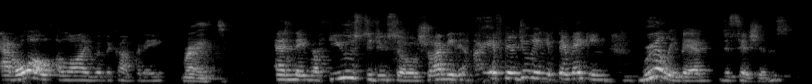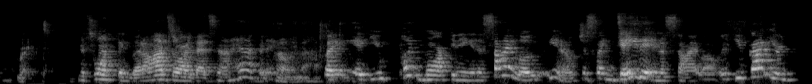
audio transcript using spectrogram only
at all aligned with the company Right. and they refuse to do social. I mean, if they're doing, if they're making really bad decisions, Right. it's one thing, but odds are that's not happening. Probably not. But if you put marketing in a silo, you know, just like data in a silo, if you've got your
